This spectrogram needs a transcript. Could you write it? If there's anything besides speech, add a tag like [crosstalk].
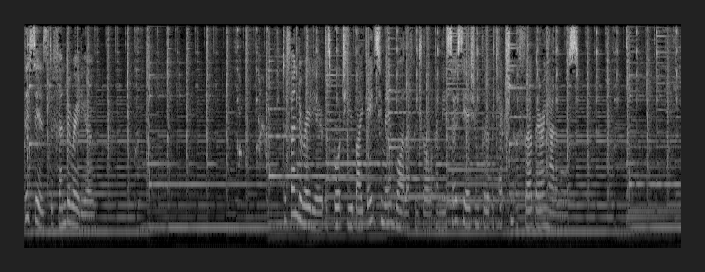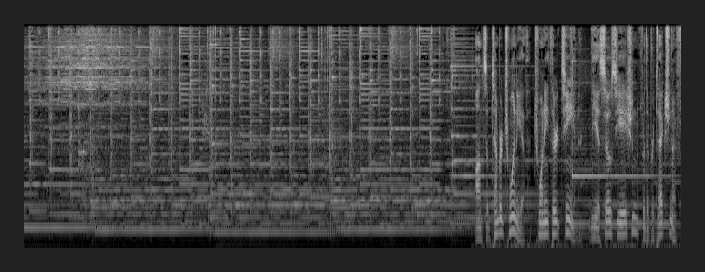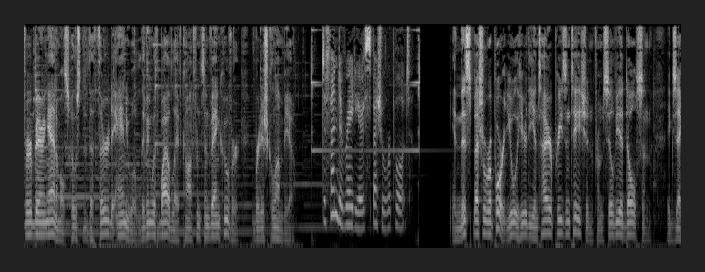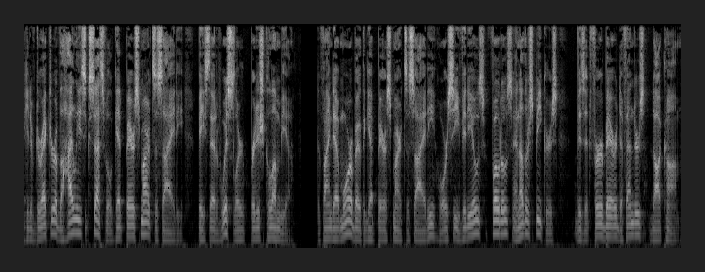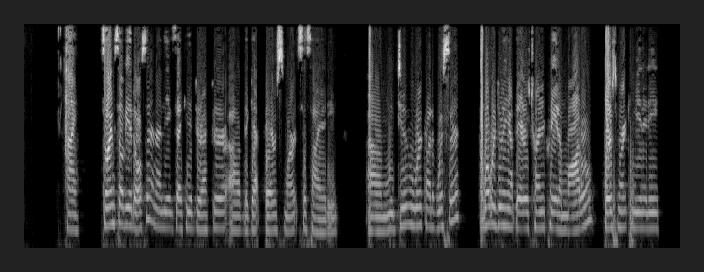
This is Defender Radio. Defender Radio is brought to you by Gates Humane Wildlife Control and the Association for the Protection of Fur-Bearing Animals. On September 20th, 2013, the Association for the Protection of Fur Bearing Animals hosted the third annual Living with Wildlife Conference in Vancouver, British Columbia. Defender Radio Special Report. In this special report, you will hear the entire presentation from Sylvia Dolson, Executive Director of the highly successful Get Bear Smart Society, based out of Whistler, British Columbia. To find out more about the Get Bear Smart Society or see videos, photos, and other speakers, visit furbeardefenders.com. Hi. So I'm Sylvia Dolson, and I'm the Executive Director of the Get Bear Smart Society. Um, we do work out of Whistler, but what we're doing out there is trying to create a model Bear Smart community,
